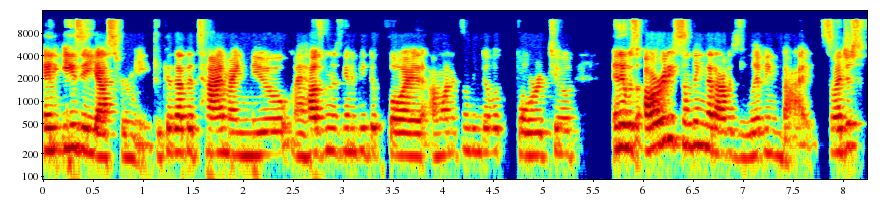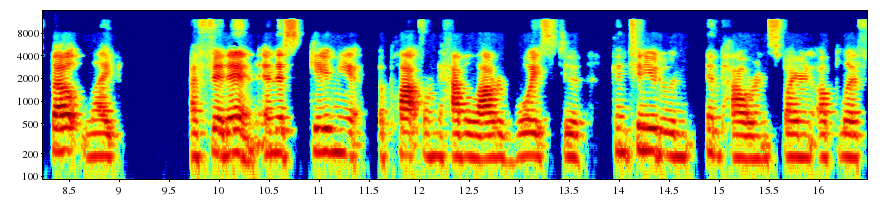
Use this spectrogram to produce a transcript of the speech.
an easy yes for me because at the time I knew my husband was going to be deployed. I wanted something to look forward to. And it was already something that I was living by. So I just felt like I fit in. And this gave me a platform to have a louder voice to continue to empower, inspire, and uplift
